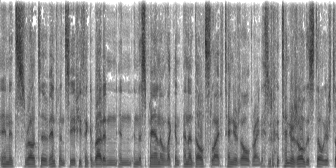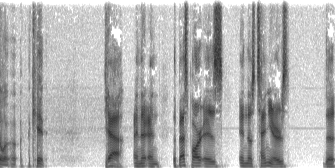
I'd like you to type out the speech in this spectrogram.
in its relative infancy. If you think about it in, in, in the span of like an, an, adult's life, 10 years old, right? 10 years old is still, you're still a, a kid. Yeah. And, the, and the best part is in those 10 years, the,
